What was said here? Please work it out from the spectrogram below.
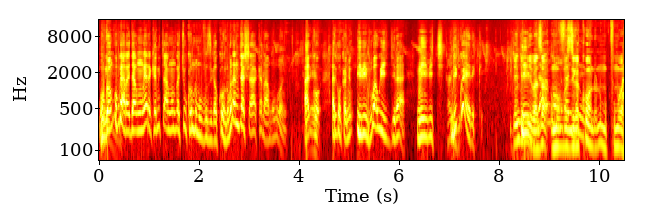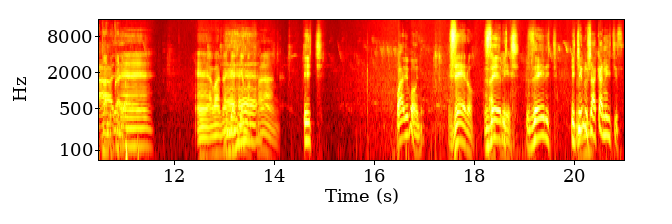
ubwo ngubwo arajyana umwereke n'icyangombwa cy'uko ndi umuvuzi gakondo. Ubona n'ibyo ashaka namubonye. Ariko ariko kanyu ibintu uba wigira ni ibiki? Mbikwereke. njye Ibyangombwa umuvuzi gakondo n'umupfumu batandukanye. Eh, eh, abantu bajya Ehe. ry'amafaranga iki? Wabibonye? Zero. Akira. iki? Zeru iki? Ikindi ushaka ni iki? Se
